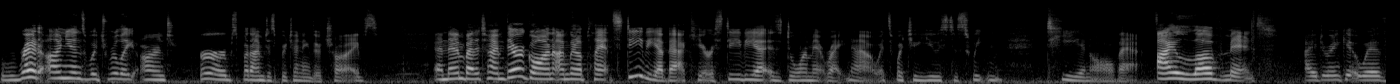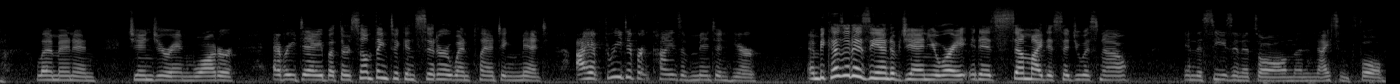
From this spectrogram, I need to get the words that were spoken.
red onions, which really aren't herbs, but I'm just pretending they're chives. And then by the time they're gone, I'm going to plant stevia back here. Stevia is dormant right now. It's what you use to sweeten tea and all that. I love mint. I drink it with lemon and ginger and water every day, but there's something to consider when planting mint. I have three different kinds of mint in here. And because it is the end of January, it is semi-deciduous now. In the season, it's all in the nice and full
